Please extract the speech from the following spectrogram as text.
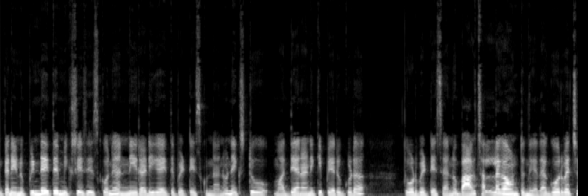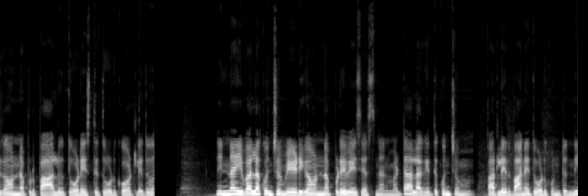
ఇంకా నేను పిండి అయితే మిక్స్ చేసేసుకొని అన్నీ రెడీగా అయితే పెట్టేసుకున్నాను. నెక్స్ట్ మధ్యాహ్నానికి పెరుగు కూడా తోడు పెట్టేశాను. బాగా చల్లగా ఉంటుంది కదా. గోరువెచ్చగా ఉన్నప్పుడు పాలు తోడేస్తే తోడుకోవట్లేదు. నిన్న ఇవాళ కొంచెం వేడిగా ఉన్నప్పుడే వేసేస్తున్నాను అనమాట అలాగైతే కొంచెం పర్లేదు బాగానే తోడుకుంటుంది.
